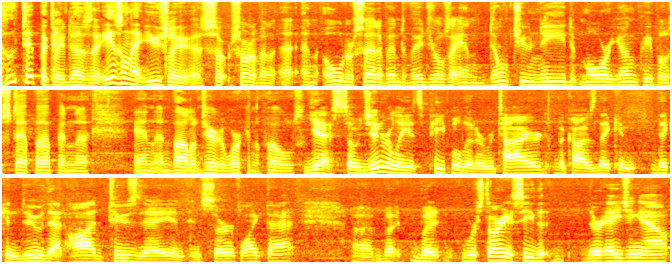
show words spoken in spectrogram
Who typically does that? Isn't that usually a, sort of an, an, older set of individuals? And don't you need more young people to step up and, uh, and, and volunteer to work in the polls? Yes. So generally, it's people that are retired because they can they can do that odd Tuesday and, and serve like that. Uh, but but we're starting to see that they're aging out.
